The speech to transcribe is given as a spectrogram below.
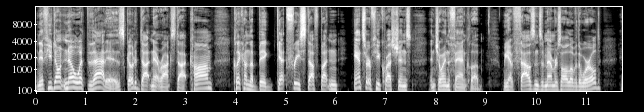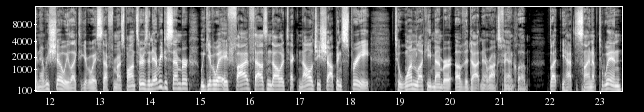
And if you don't know what that is, go to .NETRocks.com, click on the big Get Free Stuff button, answer a few questions, and join the fan club. We have thousands of members all over the world. In every show, we like to give away stuff from our sponsors, and every December, we give away a $5,000 technology shopping spree to one lucky member of the .NET Rocks fan club. But you have to sign up to win,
